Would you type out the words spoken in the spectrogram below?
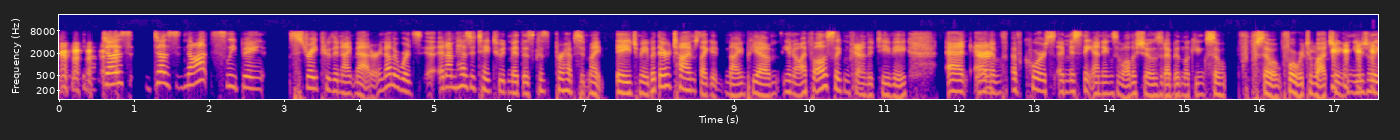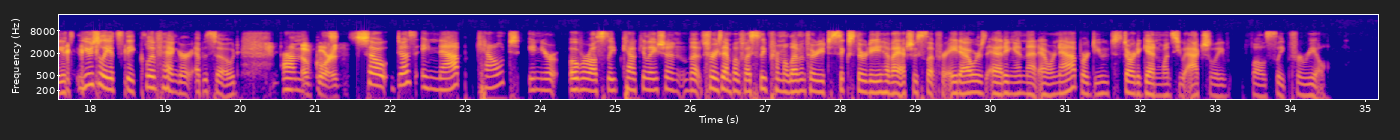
does does not sleeping straight through the night matter. In other words, uh, and I'm hesitate to admit this because perhaps it might age me, but there are times like at 9 p.m., you know, I fall asleep in front yeah. of the TV, and sure. and of, of course I miss the endings of all the shows that I've been looking so so forward to watching. And usually it's usually it's the cliffhanger episode. Um, of course. So does a nap count in your overall sleep calculation? For example, if I sleep from 11:30 to 6:30, have I actually slept for eight hours, adding in that hour nap, or do you start again once you actually fall asleep for real?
